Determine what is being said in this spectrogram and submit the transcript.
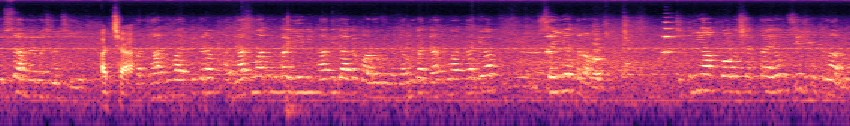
उससे हमें बचना चाहिए। अच्छा। अध्यात्मवाद की तरफ़ अध्यात्मवाद उनका ये नहीं था कि जाकर पहाड़ों में उनका अध्यात्मवाद था कि आप संयत रहो। जितनी आपको आवश्यकता है उसी उतना लो।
